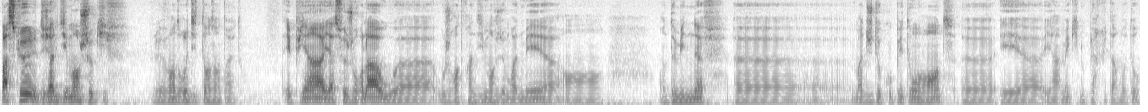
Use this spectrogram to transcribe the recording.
Parce que déjà le dimanche, je kiffe. Le vendredi de temps en temps et tout. Et puis hein, il y a ce jour-là où, euh, où je rentre un dimanche de mois de mai euh, en, en 2009. euh, match de coupe et on rentre. et il y a un mec qui nous percute en moto.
